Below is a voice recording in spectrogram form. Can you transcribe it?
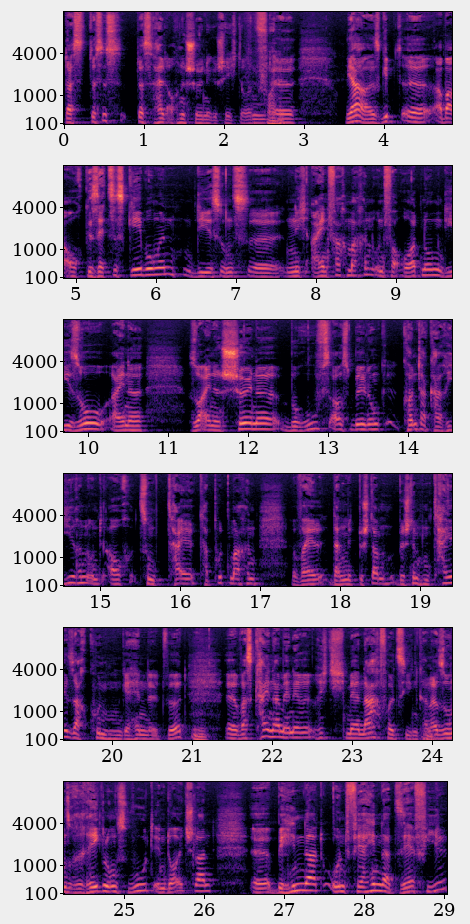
das, das, ist, das ist halt auch eine schöne Geschichte. Und Voll. Äh, ja, es gibt äh, aber auch Gesetzesgebungen, die es uns äh, nicht einfach machen und Verordnungen, die so eine so eine schöne Berufsausbildung konterkarieren und auch zum Teil kaputt machen, weil dann mit bestimmten Teilsachkunden gehandelt wird, mhm. äh, was keiner mehr richtig mehr nachvollziehen kann. Mhm. Also unsere Regelungswut in Deutschland äh, behindert und verhindert sehr viel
